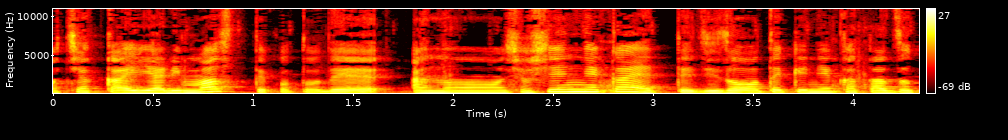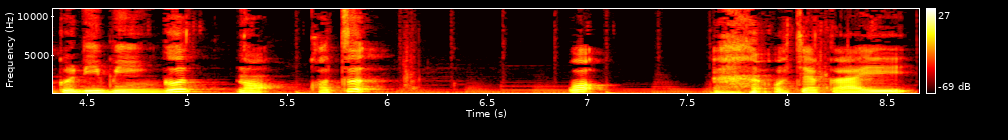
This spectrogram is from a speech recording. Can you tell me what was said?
お茶会やりますってことで、あのー初心に帰って自動的に片付くリビングのコツを、お茶会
